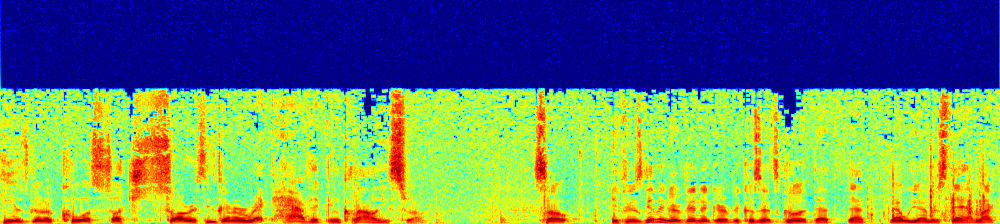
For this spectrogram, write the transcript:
He is going to cause such sorrows. He's going to wreak havoc in Klal Yisrael. So if he was giving her vinegar because that's good, that that that we understand. Like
